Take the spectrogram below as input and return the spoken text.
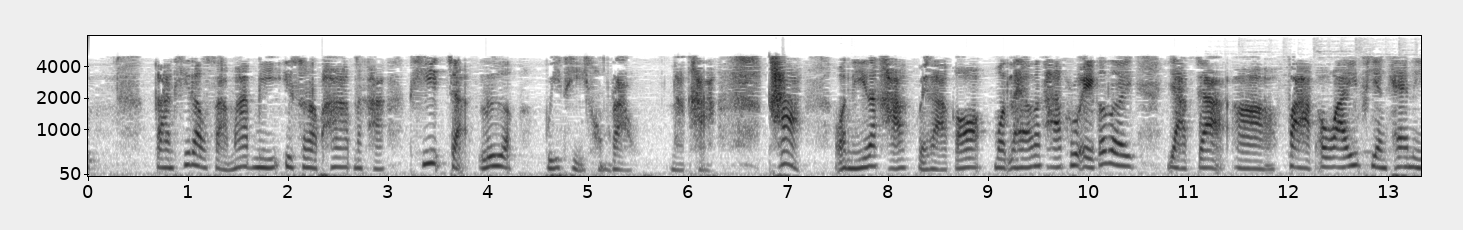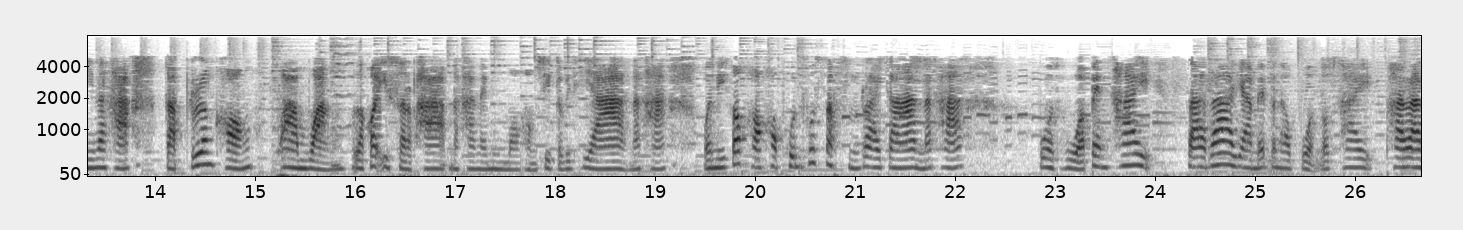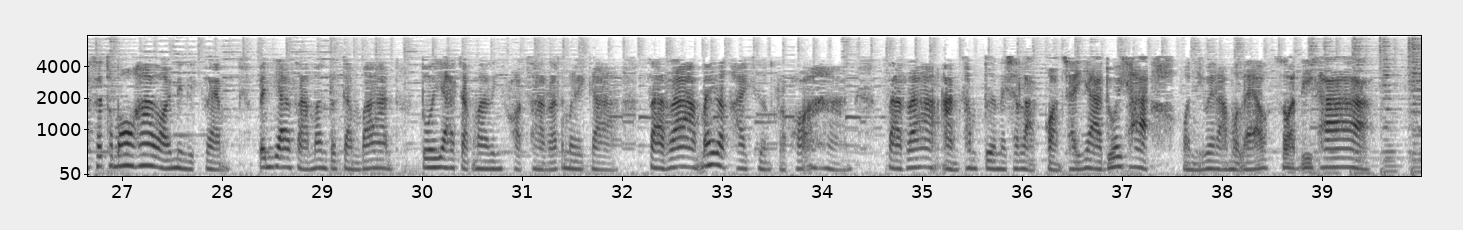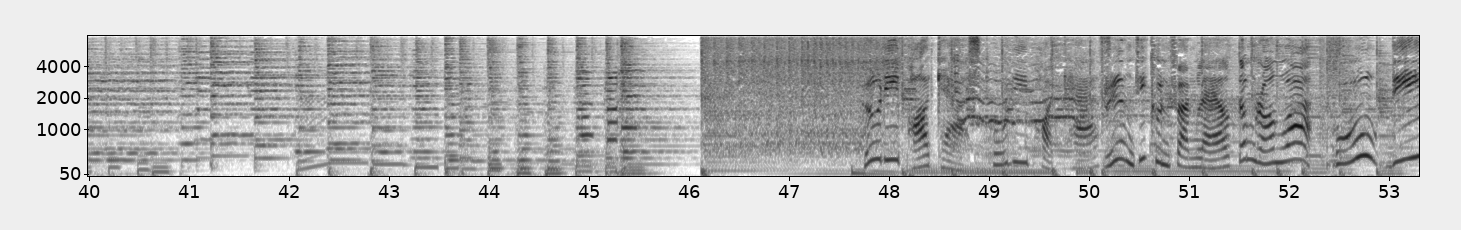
การที่เราสามารถมีอิสรภาพนะคะ ที่จะเลือกวิถีของเรา นะคะ ค่ะ วันนี้นะคะ เวลาก็หมดแล้วนะคะ ครูเอก็เลยอยากจะฝากเอาไว้เพียงแค่นี้นะคะ กับเรื่องของความหวังแล้วก็อิสรภาพนะคะ ในมุมมองของจิตวิทยานะคะ วันนี้ก็ขอขอบคุณผู้สนับสนุนรายการนะคะ ปวดหัวเป็นไข้ซาร่ายาเม็ดบรรเทาปวดลดไข้พาราเซตามอล 500 มิลลิกรัม เป็นยาสามัญประจำบ้าน ตัวยาจากมารินครอดสหรัฐอเมริกา ซาร่าไม่ระคายเคืองกระเพาะอาหาร ซาร่าอ่านคำเตือนในฉลากก่อนใช้ยาด้วยค่ะ วันนี้เวลาหมดแล้ว สวัสดีค่ะฮูดี้พอดแคสต์ฮูดี้พอดแคสต์เรื่องที่คุณฟังแล้วต้องร้องว่าหูดี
